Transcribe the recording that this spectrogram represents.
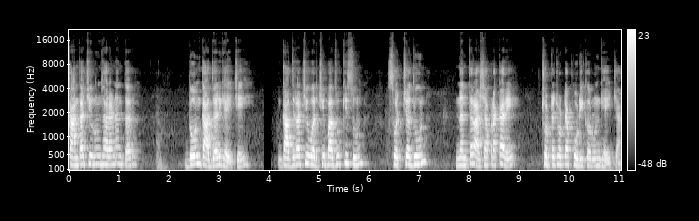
कांदा चिरून झाल्यानंतर दोन गाजर घ्यायचे. गाजराची वरची बाजू किसून स्वच्छ धुवून नंतर अशा प्रकारे छोट्या छोट्या फोडी करून घ्यायच्या.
